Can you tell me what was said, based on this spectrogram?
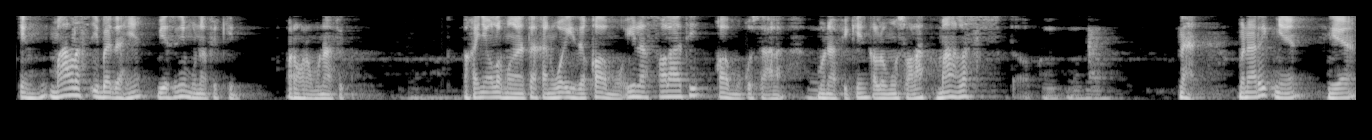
Yang malas ibadahnya biasanya munafikin, orang-orang munafik. Makanya Allah mengatakan wa idza qamu ila salati qamu kusala. Munafikin kalau mau salat malas. Hmm. Menariknya, ya,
